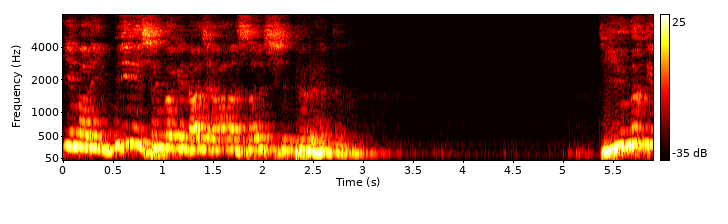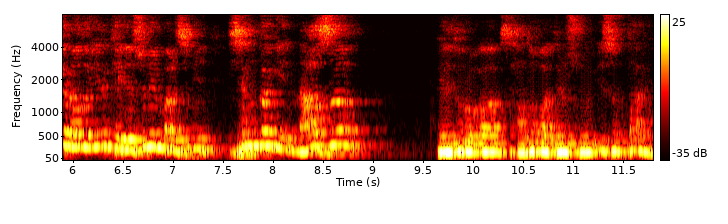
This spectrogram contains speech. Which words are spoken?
이 말이 미리 생각이 나지 않아서 실패를 했던 거예요. 뒤늦게라도 이렇게 예수님 말씀이 생각이 나서 베드로가 사도가 될 수 있었다.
